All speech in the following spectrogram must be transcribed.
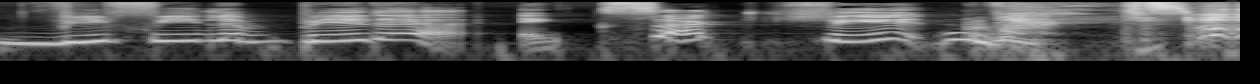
wie viele Bilder exakt fehlten, weiß man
